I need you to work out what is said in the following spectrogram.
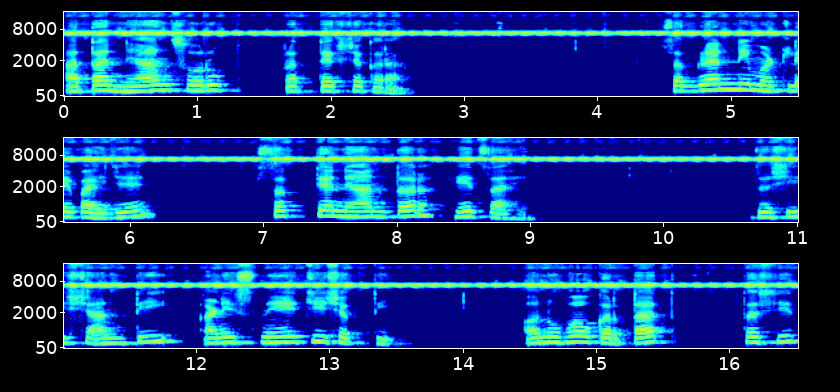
आता ज्ञान स्वरूप प्रत्यक्ष करा. सगळ्यांनी म्हटले पाहिजे सत्य ज्ञान तर हेच आहे. जशी शांती आणि स्नेहची शक्ती अनुभव करतात तशीच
